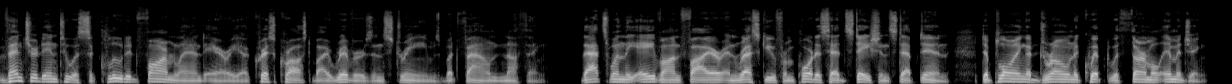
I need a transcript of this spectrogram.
ventured into a secluded farmland area crisscrossed by rivers and streams but found nothing. That's when the Avon Fire and Rescue from Portishead Station stepped in, deploying a drone equipped with thermal imaging.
